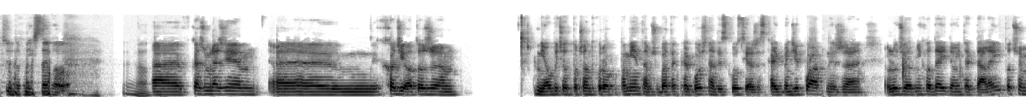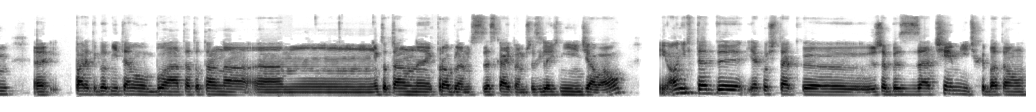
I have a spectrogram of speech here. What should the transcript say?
czym Dominik zdejmował. No. W każdym razie e, chodzi o to, że miał być od początku roku. Pamiętam, że była taka głośna dyskusja, że Skype będzie płatny, że ludzie od nich odejdą i tak dalej. Po czym e, parę tygodni temu była ta totalna, um, totalny problem ze Skype'em, przez ileś dni nie działał. I oni wtedy jakoś tak, e, żeby zaciemnić chyba tą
